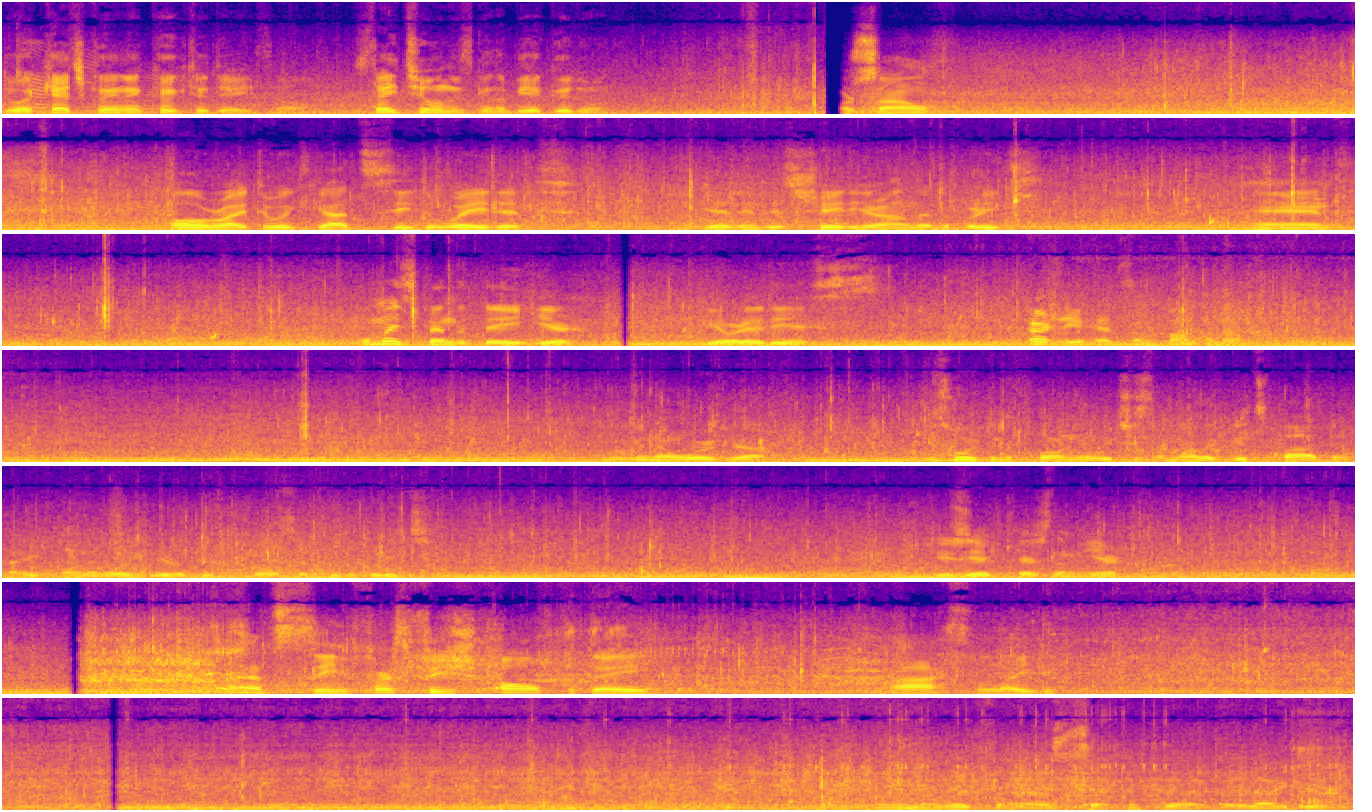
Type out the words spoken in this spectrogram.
do a catch, clean, and cook today. So stay tuned. It's gonna be a good one. More sound. All right, we got situated. Getting this shade here under the bridge, and we might spend the day here. He already is earlier had some pompano. We're gonna work the just work in the corner, which is another good spot, but I want to work a little bit closer to the bridge. Usually I catch them here. Let's see, first fish of the day. Ah, it's a lady. I'm gonna wait for a second, right, here.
